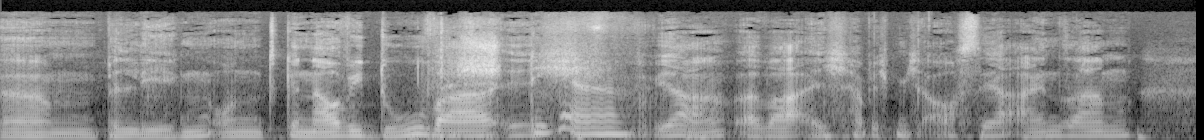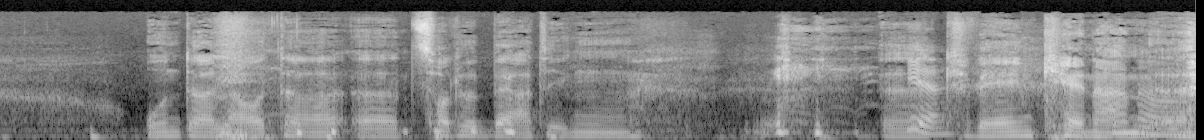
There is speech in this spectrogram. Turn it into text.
ähm, belegen. Und genau wie du war Verstehe. ich, ja, war ich, habe ich mich auch sehr einsam unter lauter äh, zottelbärtigen äh, ja. Quellenkennern genau. äh,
